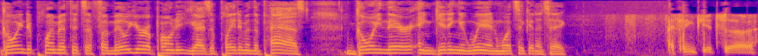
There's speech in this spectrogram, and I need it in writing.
Going to Plymouth, it's a familiar opponent. You guys have played him in the past. Going there and getting a win, what's it going to take? I think it's a uh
